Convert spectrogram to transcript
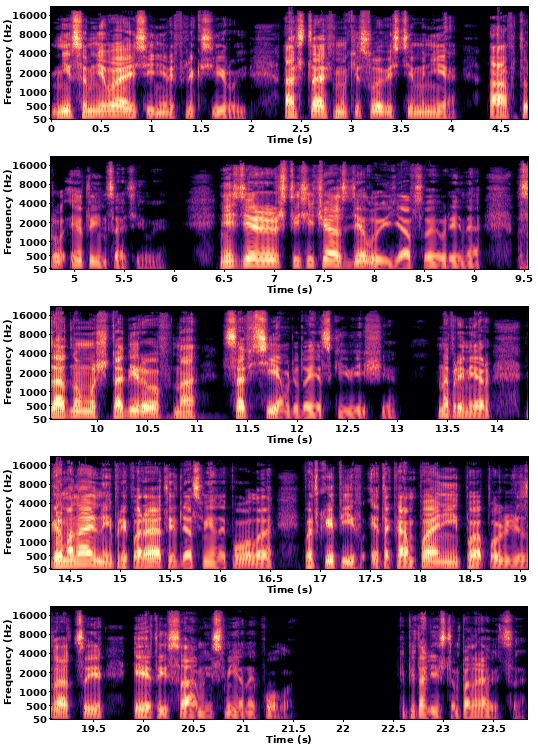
Не сомневайся и не рефлексируй. Оставь муки совести мне, автору этой инициативы. Не сдерживаешь ты сейчас, сделаю я в свое время, заодно масштабировав на совсем людоедские вещи. Например, гормональные препараты для смены пола, подкрепив это кампанией по популяризации этой самой смены пола. Капиталистам понравится.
